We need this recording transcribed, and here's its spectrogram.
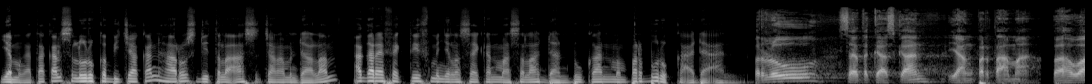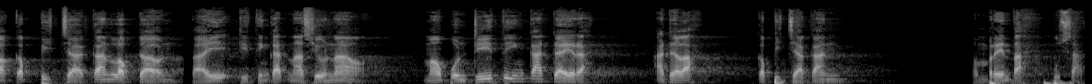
Ia mengatakan seluruh kebijakan harus ditelaah secara mendalam agar efektif menyelesaikan masalah dan bukan memperburuk keadaan. Perlu saya tegaskan yang pertama, bahwa kebijakan lockdown baik di tingkat nasional maupun di tingkat daerah adalah kebijakan pemerintah pusat.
